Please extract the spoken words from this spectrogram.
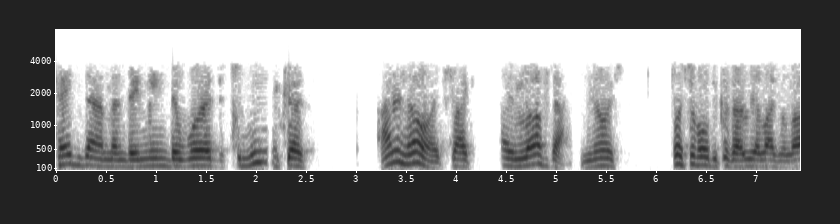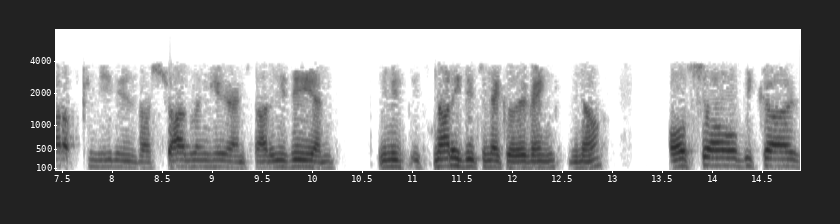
take them, and they mean the word to me because I don't know. It's like I love that. You know, it's first of all because I realize a lot of comedians are struggling here, and it's not easy, and you need, it's not easy to make a living. You know, also because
